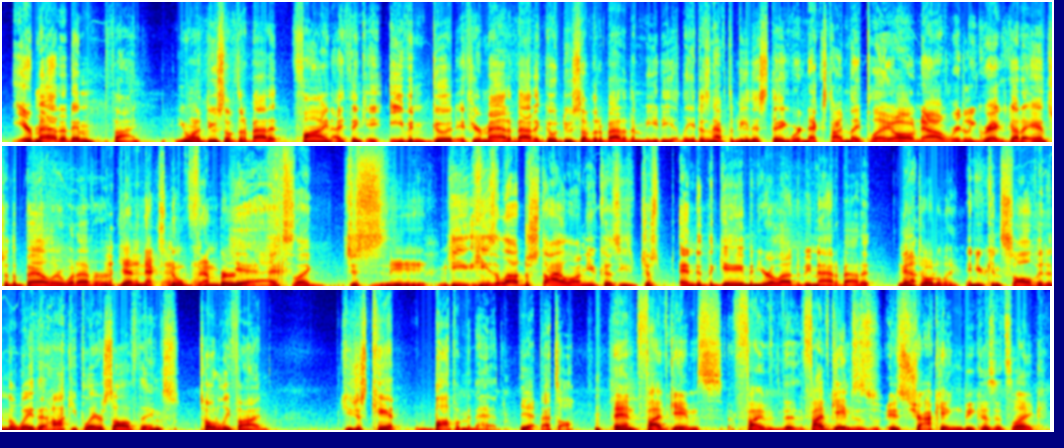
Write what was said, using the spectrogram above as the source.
you're mad at him. Fine. You want to do something about it? Fine. I think it, even good. If you're mad about it, go do something about it immediately. It doesn't have to be mm-hmm. this thing where next time they play, oh, now Ridly Greig's got to answer the bell or whatever. Yeah, next November. yeah, it's like just Neat. he he's allowed to style on you because he just ended the game, and you're allowed to be mad about it. Yeah, totally. And you can solve it in the way that hockey players solve things. Totally fine. You just can't bop them in the head. Yeah. that's all. And five games, five the, five games is is shocking because it's like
